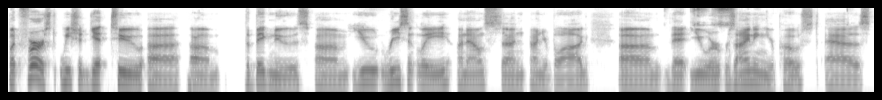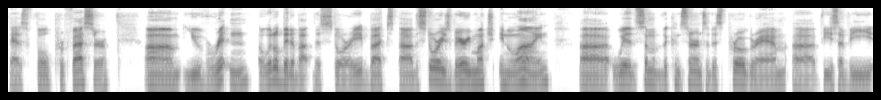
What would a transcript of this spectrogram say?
But first, we should get to uh, um, the big news. Um, you recently announced on, on your blog um, that you were resigning your post as as full professor. Um, you've written a little bit about this story, but uh, the story is very much in line uh, with some of the concerns of this program uh, vis-a-vis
